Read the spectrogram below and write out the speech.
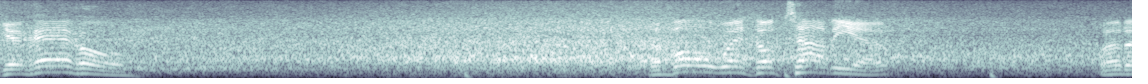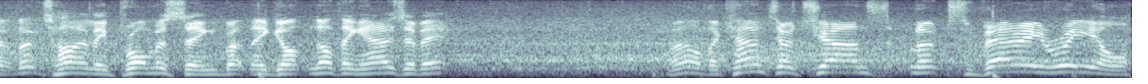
Guerreiro. The ball with Otavio. Well, it looked highly promising, but they got nothing out of it. Well, the counter chance looks very real.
